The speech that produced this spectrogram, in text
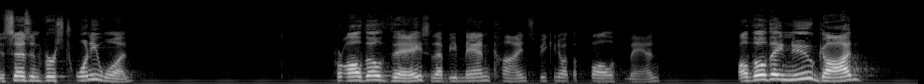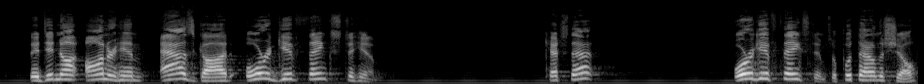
It says in verse 21 For although they, so that be mankind, speaking about the fall of man, although they knew God, they did not honor him as God or give thanks to him. Catch that? or give thanks to him. So put that on the shelf.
